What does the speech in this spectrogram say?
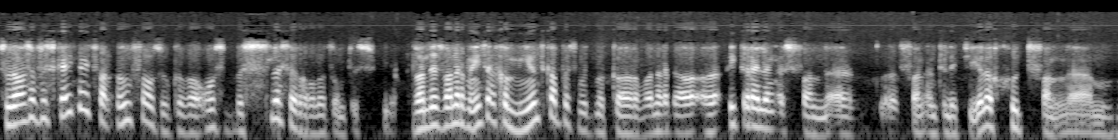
So daar's 'n verskeidenheid van invalshoeke waar ons beslis 'n rol het om te speel. Want dis wanneer mense 'n gemeenskap is met mekaar, wanneer daar 'n uitreiling is van uh, van intellektuele goed, van ehm um,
